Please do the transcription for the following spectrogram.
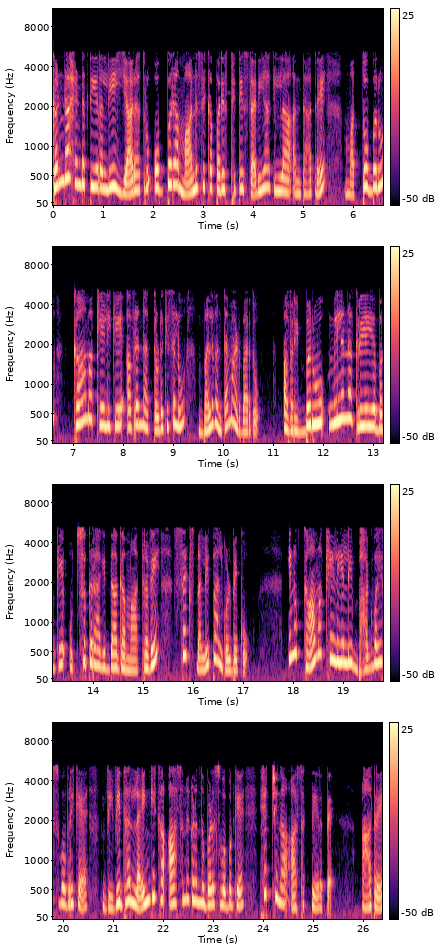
ಗಂಡ ಹೆಂಡತಿಯರಲ್ಲಿ ಯಾರಾದರೂ ಒಬ್ಬರ ಮಾನಸಿಕ ಪರಿಸ್ಥಿತಿ ಸರಿಯಾಗಿಲ್ಲ ಅಂತಾದರೆ ಮತ್ತೊಬ್ಬರು ಕಾಮ ಕೇಳಿಕೆ ಅವರನ್ನ ತೊಡಗಿಸಲು ಬಲವಂತ ಮಾಡಬಾರದು. ಅವರಿಬ್ಬರೂ ಮಿಲನ ಕ್ರಿಯೆಯ ಬಗ್ಗೆ ಉತ್ಸುಕರಾಗಿದ್ದಾಗ ಮಾತ್ರವೇ ಸೆಕ್ಸ್ನಲ್ಲಿ ಪಾಲ್ಗೊಳ್ಬೇಕು. ಇನ್ನು ಕಾಮಕೇಳಿಯಲ್ಲಿ ಭಾಗವಹಿಸುವವರಿಗೆ ವಿವಿಧ ಲೈಂಗಿಕ ಆಸನಗಳನ್ನು ಬಳಸುವ ಬಗ್ಗೆ ಹೆಚ್ಚಿನ ಆಸಕ್ತಿ ಇರುತ್ತೆ. ಆದರೆ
